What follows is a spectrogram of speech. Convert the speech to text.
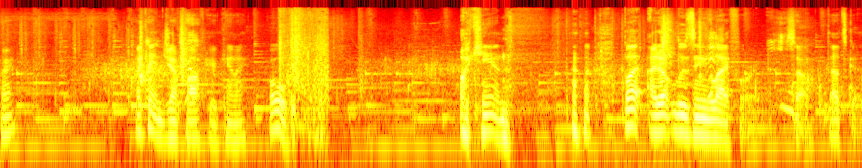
Right? I can't jump off here, can I? Oh, can. but I don't lose any life for it, so that's good.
